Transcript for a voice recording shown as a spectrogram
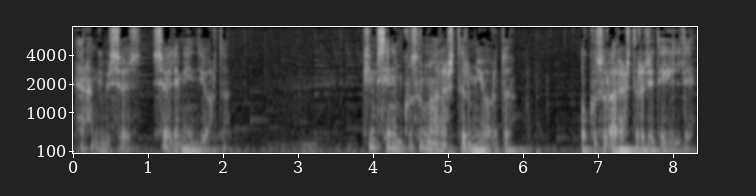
herhangi bir söz söylemeyin diyordu. Kimsenin kusurunu araştırmıyordu. O kusur araştırıcı değildi.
